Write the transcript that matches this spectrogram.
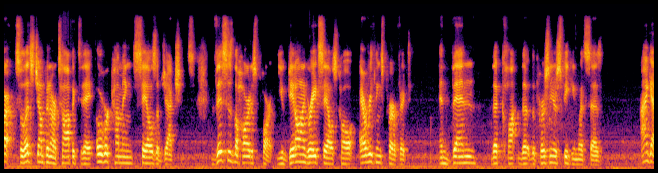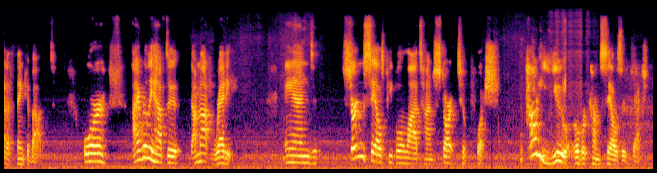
All right, so let's jump in our topic today overcoming sales objections. This is the hardest part. You get on a great sales call, everything's perfect, and then the, the, the person you're speaking with says, I got to think about it. Or I really have to, I'm not ready. And certain salespeople, a lot of times, start to push. How do you overcome sales objections?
